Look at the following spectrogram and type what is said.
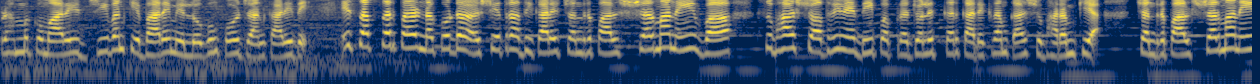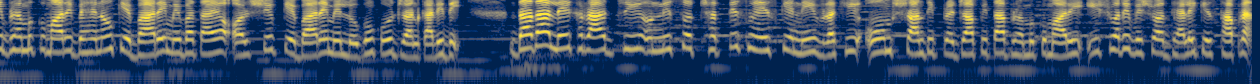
ब्रह्म कुमारी जीवन के बारे में लोगों को जानकारी दे। इस अवसर पर नकुड क्षेत्राधिकारी चंद्रपाल शर्मा ने व सुभाष चौधरी ने दीप प्रज्वलित कर कार्यक्रम का शुभारंभ किया। चंद्रपाल शर्मा ने ब्रह्म कुमारी बहनों के बारे में बताया और शिव के बारे में लोगों को जानकारी दी। दादा लेखराज जी 1936 में इसकी नींव रखी ओम शांति प्रजापिता ब्रह्म कुमारी ईश्वरी विश्वविद्यालय की स्थापना।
